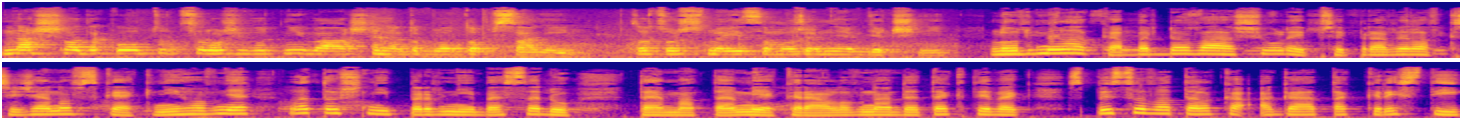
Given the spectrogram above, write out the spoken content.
našla takovou tu celoživotní vášeň a to bylo to psaní, za což jsme jí samozřejmě vděční. Ludmila Kabrdová Šuly připravila v Křižanovské knihovně letošní první besedu. Tématem je královna detektivek, spisovatelka Agáta Kristý,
